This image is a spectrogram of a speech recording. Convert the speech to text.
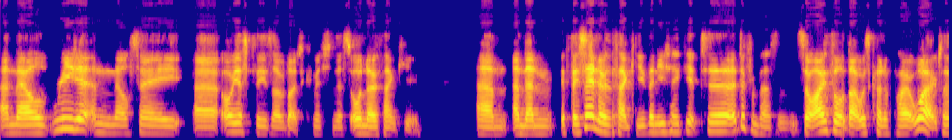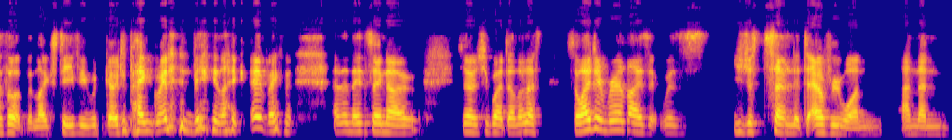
and they'll read it and they'll say, uh, "Oh yes, please, I would like to commission this," or "No, thank you." Um, and then if they say no, thank you, then you take it to a different person. So I thought that was kind of how it worked. I thought that like Stevie would go to Penguin and be like, "Hey, Penguin," and then they'd say no. Know, she worked down the list. So I didn't realize it was you just send it to everyone and then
